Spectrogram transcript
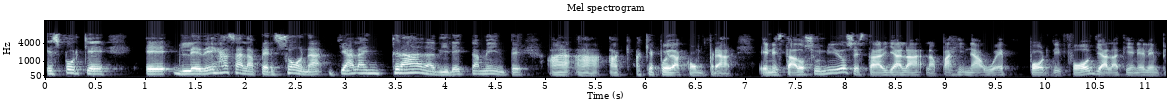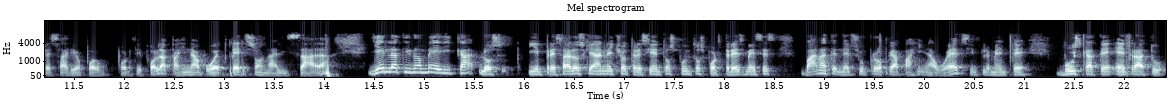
es porque eh, le dejas a la persona ya la entrada directamente a, que pueda comprar. En Estados Unidos está ya la, página web por default, ya la tiene el empresario por, por, default, la página web personalizada. Y en Latinoamérica, los empresarios que han hecho 300 puntos por tres meses van a tener su propia página web. Simplemente búscate, entra a tu,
